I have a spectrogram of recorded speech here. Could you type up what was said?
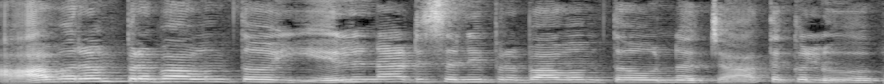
ఆ వరం ప్రభావంతో ఏలినాటి శని ప్రభావంతో ఉన్న జాతకులు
